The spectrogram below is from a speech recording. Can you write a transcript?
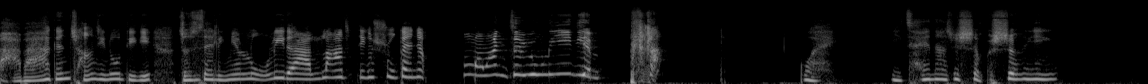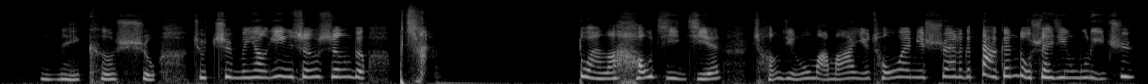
爸爸跟长颈鹿弟弟则是在里面努力的啊拉着那个树干，这样，妈妈你再用力一点，啪！乖，你猜那是什么声音？那棵树就这么样硬生生的啪断了好几节，长颈鹿妈妈也从外面摔了个大跟头，摔进屋里去。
